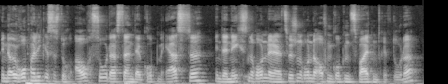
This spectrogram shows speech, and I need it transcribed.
In der Europa League ist es doch auch so, dass dann der Gruppenerste in der nächsten Runde, in der Zwischenrunde auf den Gruppenzweiten trifft, oder?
